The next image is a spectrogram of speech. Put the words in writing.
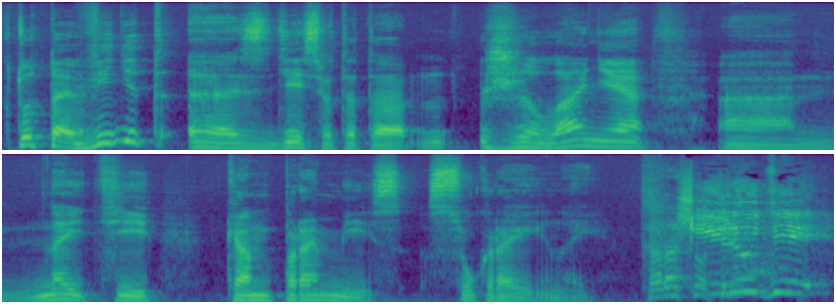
Кто-то видит э, здесь вот это желание э, найти компромисс с Украиной. Хорошо. И люди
